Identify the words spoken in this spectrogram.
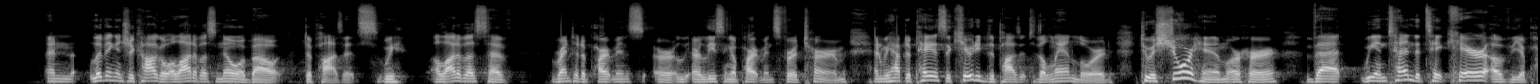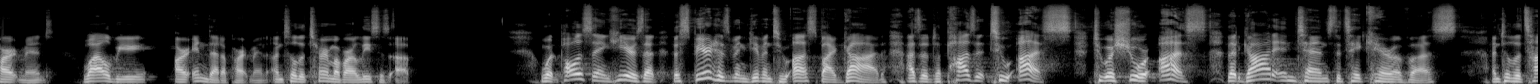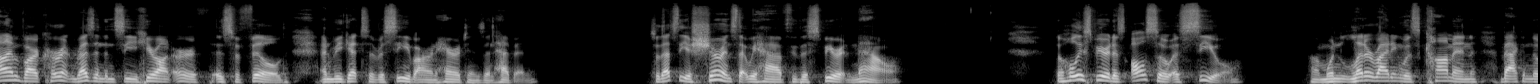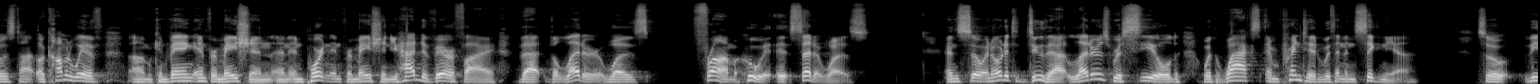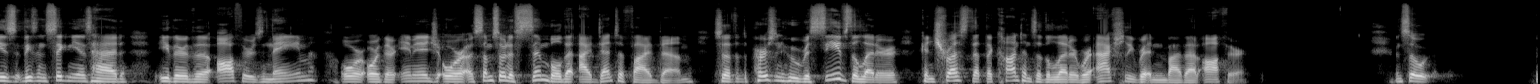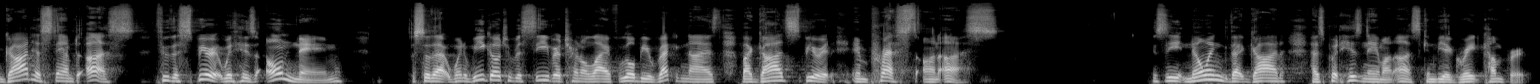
And living in Chicago, a lot of us know about deposits. We, a lot of us have rented apartments or are leasing apartments for a term, and we have to pay a security deposit to the landlord to assure him or her that we intend to take care of the apartment while we are in that apartment until the term of our lease is up. What Paul is saying here is that the Spirit has been given to us by God as a deposit to us to assure us that God intends to take care of us until the time of our current residency here on earth is fulfilled and we get to receive our inheritance in heaven. So that's the assurance that we have through the Spirit now. The Holy Spirit is also a seal. Um, when letter writing was common back in those times, a common way of um, conveying information and important information, you had to verify that the letter was from who it said it was. And so in order to do that, letters were sealed with wax imprinted with an insignia. So these, these insignias had either the author's name or, or their image or some sort of symbol that identified them so that the person who receives the letter can trust that the contents of the letter were actually written by that author. And so God has stamped us through the Spirit with His own name so that when we go to receive eternal life, we will be recognized by God's Spirit impressed on us. You see, knowing that God has put his name on us can be a great comfort.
